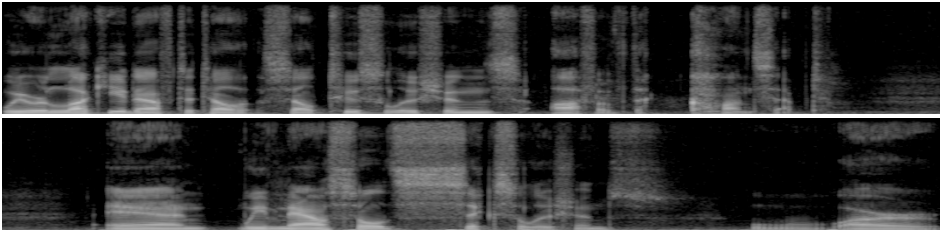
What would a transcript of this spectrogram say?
we were lucky enough to tell, sell two solutions off of the concept. And we've now sold six solutions. Our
